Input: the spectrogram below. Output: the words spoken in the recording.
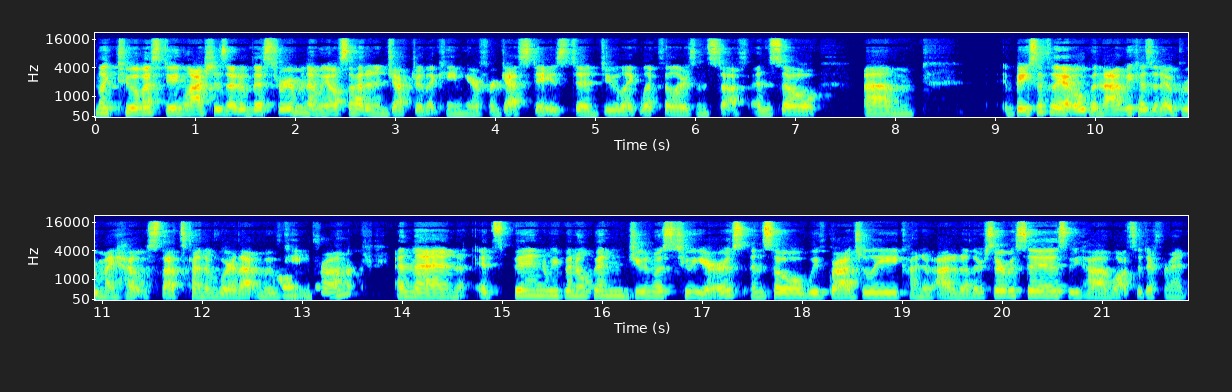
like two of us doing lashes out of this room. And then we also had an injector that came here for guest days to do like lip fillers and stuff. And so um basically I opened that because it outgrew my house. That's kind of where that move oh. came from. And then it's been, we've been open, June was two years. And so we've gradually kind of added other services. We have lots of different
